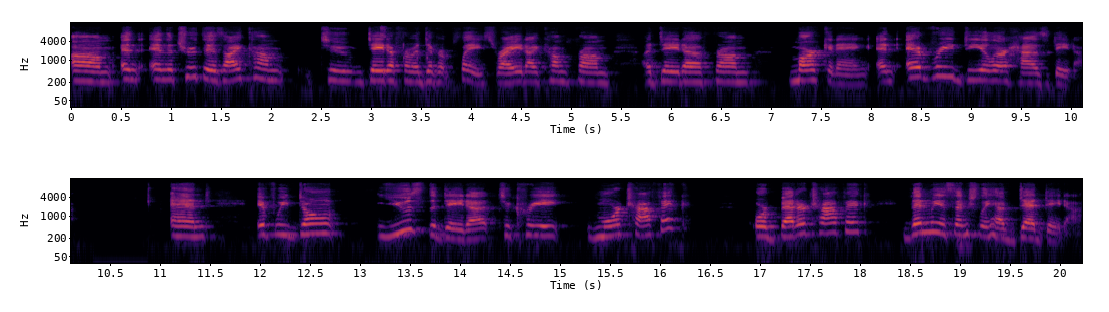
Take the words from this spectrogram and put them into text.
Um, and, and the truth is, I come to data from a different place, right? I come from a data from marketing, and every dealer has data. And if we don't use the data to create more traffic or better traffic, then we essentially have dead data.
